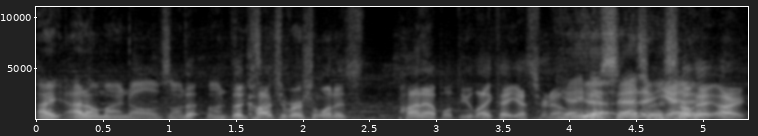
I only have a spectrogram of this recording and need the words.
I, I don't mind olives on The, on the controversial one is pineapple. Do you like that? Yes or no? Yeah, Yeah, he said that's it. Yeah. said. Okay, all right.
